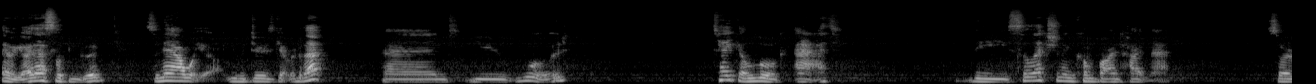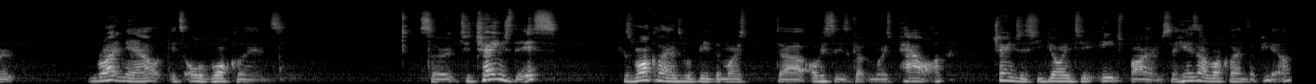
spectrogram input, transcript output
There we go, that's looking good. So now what you, you would do is get rid of that and you would take a look at the selection and combined height map. So right now it's all rocklands. So to change this, because rocklands would be the most, uh, obviously it's got the most power, change this, you go into each biome. So here's our rocklands up here.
